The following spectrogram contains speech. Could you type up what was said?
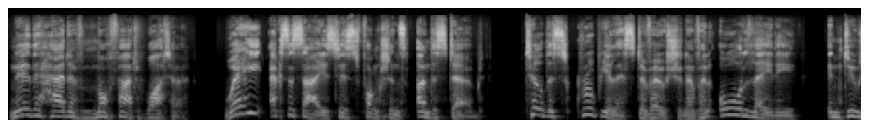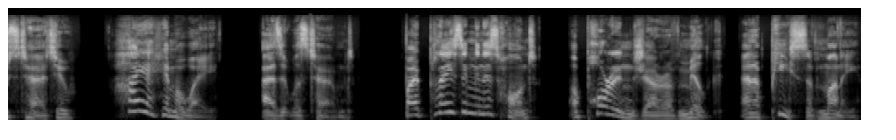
near the head of Moffat Water, where he exercised his functions undisturbed till the scrupulous devotion of an old lady induced her to hire him away, as it was termed, by placing in his haunt a porringer of milk and a piece of money.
